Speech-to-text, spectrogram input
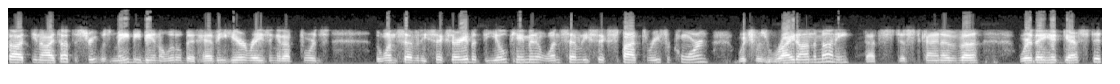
thought, you know, I thought the street was maybe being a little bit heavy here, raising it up towards the 176 area, but the yield came in at 176 spot three for corn, which was right on the money. That's just kind of uh, where they had guessed it.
